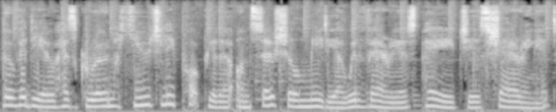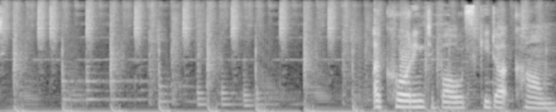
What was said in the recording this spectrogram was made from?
the video has grown hugely popular on social media with various pages sharing it. According to Boldsky.com,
